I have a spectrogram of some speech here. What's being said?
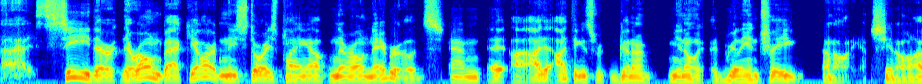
uh, see their their own backyard and these stories playing out in their own neighborhoods. And uh, i i think it's gonna you know really intrigue an audience you know. I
